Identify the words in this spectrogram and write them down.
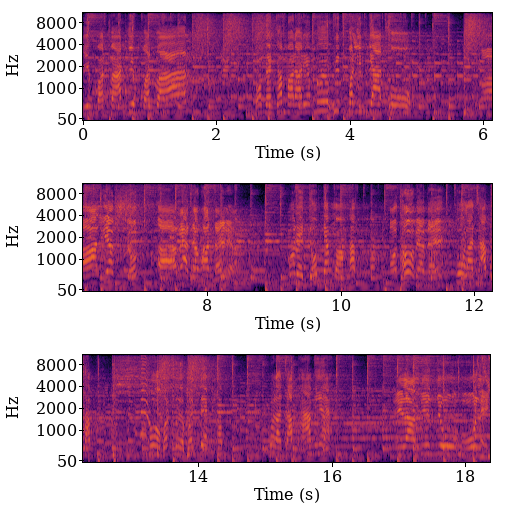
ยิ้มหวานหวานยิ้มหวานหวานๆก็เป็นธรรมดาเนี่ยมือพิษปริญญาโท อเลี่ยมจบอ่าราชพัฒน์ไหนเนี่ยก็ได้จบจังหวองครับเอาโทษแบบไหนโทรศัพท์ครับโทรเบิดมือเบิดเบ็ดครับโทรศัพท์หาเมียนี่เราเรียนอยู่หูเหล็ก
